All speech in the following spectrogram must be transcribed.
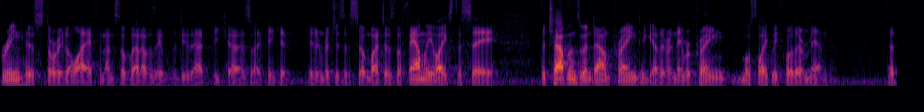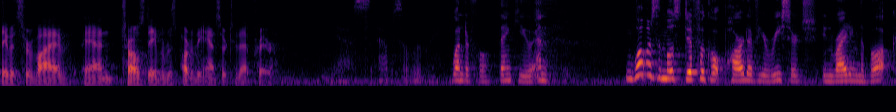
bring his story to life. And I'm so glad I was able to do that because I think it, it enriches it so much. As the family likes to say, the chaplains went down praying together, and they were praying most likely for their men that they would survive. And Charles David was part of the answer to that prayer. Yes, absolutely. Wonderful. Thank you. And what was the most difficult part of your research in writing the book?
